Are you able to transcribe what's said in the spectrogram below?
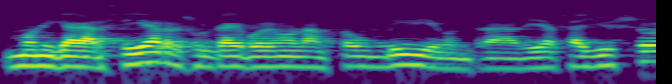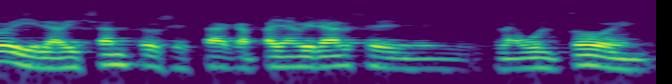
Mónica García. Resulta que Podemos lanzó un vídeo contra Díaz Ayuso y David Santos, esta campaña viral, se, la ha vuelto en,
